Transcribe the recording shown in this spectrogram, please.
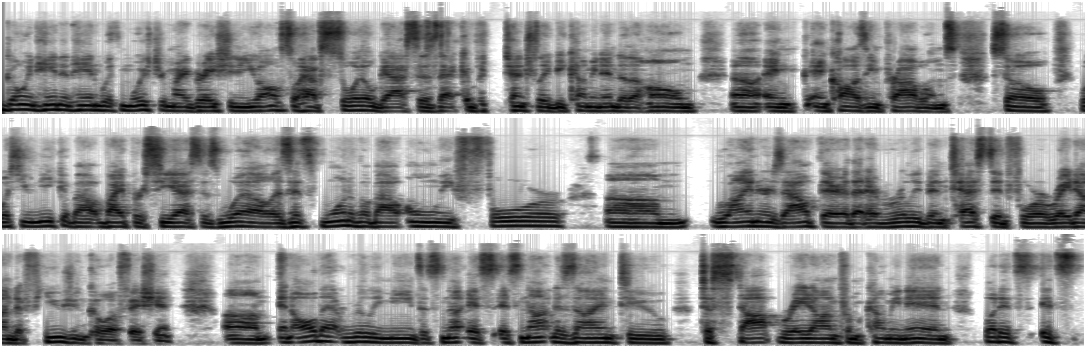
going hand in hand with moisture migration, you also have soil gases that could potentially be coming into the home uh, and and causing problems. So what's unique about Viper CS as well is it's one of about only four um, liners out there that have really been tested for a radon diffusion coefficient. Um, and all that really means it's not it's it's not designed to to stop radon from coming in, but it's it's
